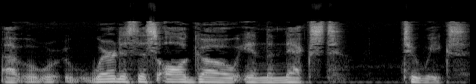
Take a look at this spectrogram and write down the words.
Uh, where does this all go in the next two weeks?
